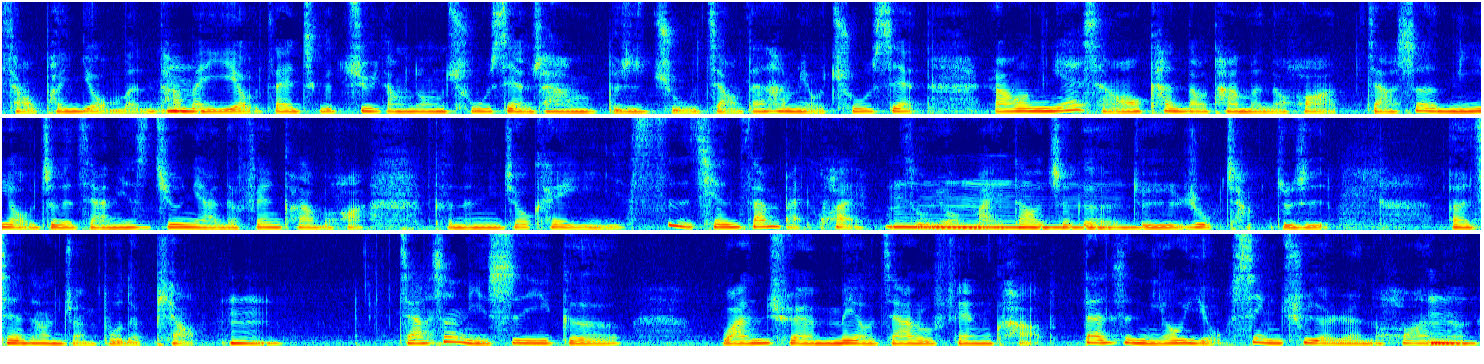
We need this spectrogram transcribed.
小朋友们，他们也有在这个剧当中出现，虽然他们不是主角，但他们有出现。然后你也想要看到他们的话，假设你有这个家，你是 Junior 的 Fan Club 的话，可能你就可以以四千三百块左右买到这个就是入场，就是呃线上转播的票。嗯，假设你是一个完全没有加入 Fan Club，但是你又有兴趣的人的话呢？嗯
